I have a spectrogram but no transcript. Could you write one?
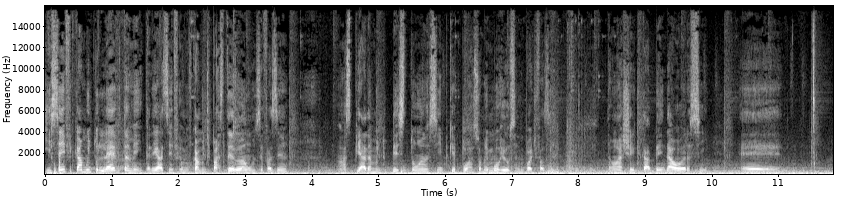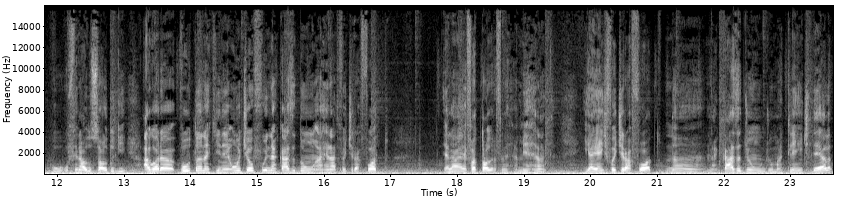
e sem ficar muito leve também, tá ligado? Sem ficar muito pastelão, você fazer umas piadas muito bestonas, assim, porque, porra, sua mãe morreu, você não pode fazer. Então achei que tá bem da hora, assim. É, o, o, final do solo do Gui. Agora, voltando aqui, né? Ontem eu fui na casa de um. A Renata foi tirar foto. Ela é fotógrafa, né? A minha Renata. E aí a gente foi tirar foto na, na casa de, um, de uma cliente dela,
